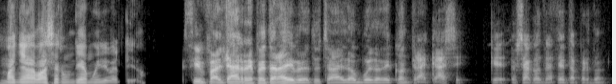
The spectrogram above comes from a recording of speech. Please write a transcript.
mañana va a ser un día muy divertido. Sin faltar respeto a nadie, pero tu chaval lo han vuelto de contra Case. Que, o sea, contra Z, perdón.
